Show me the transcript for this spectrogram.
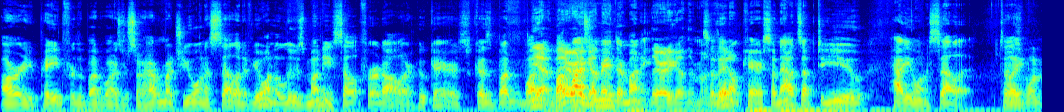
already paid for the Budweiser. So however much you want to sell it, if you want to lose money, sell it for a dollar. Who cares? Because Bud, Bud Yeah, they already Budweiser got made their money, they already got their money. so they don't care. So now it's up to you how you want to sell it. To There's like, one.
